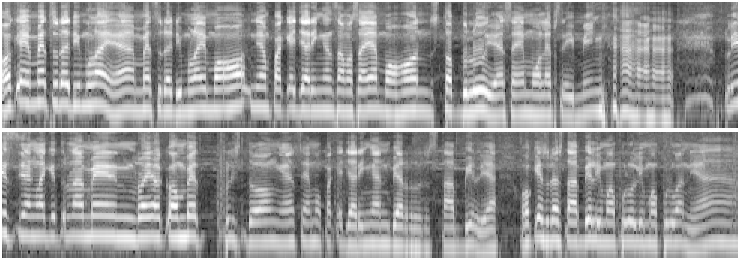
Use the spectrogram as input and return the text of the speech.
Oke, match sudah dimulai ya. Match sudah dimulai. Mohon yang pakai jaringan sama saya mohon stop dulu ya. Saya mau live streaming. please yang lagi turnamen Royal Combat, please dong ya. Saya mau pakai jaringan biar stabil ya. Oke, sudah stabil 50 50-an ya.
